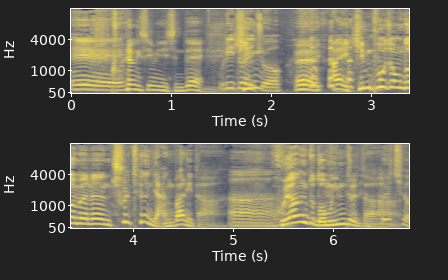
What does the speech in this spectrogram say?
예. 고향 시민이신데 우리도 김- 해줘. 예, 아니 김포 정도면은 출퇴근 양반이다. 아. 고 향도 너무 힘들다. 그렇죠.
